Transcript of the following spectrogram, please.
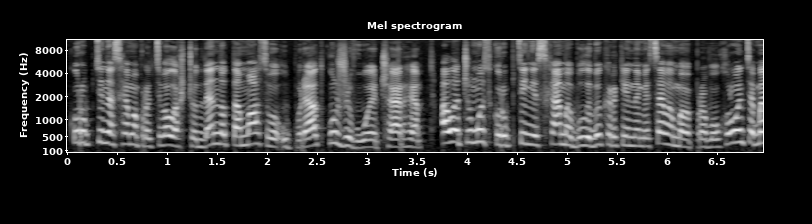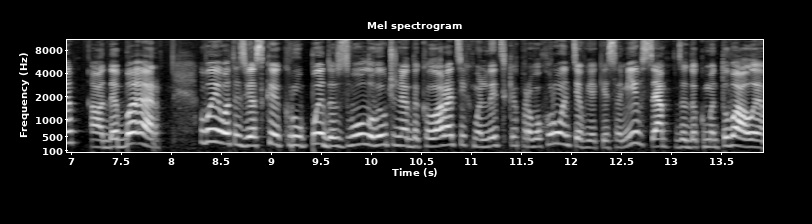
Корупційна схема працювала щоденно та масово у порядку живої черги. Але чомусь корупційні схеми були викриті не місцевими правоохоронцями, а ДБР. Виявити зв'язки крупи дозволу вивчення декларацій хмельницьких правоохоронців, які самі все задокументували.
